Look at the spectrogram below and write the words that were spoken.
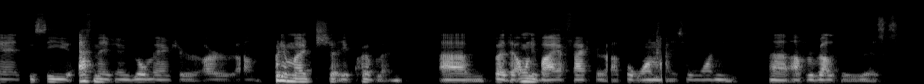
uh, to see F measure and rho measure are um, pretty much equivalent um, but only by a factor of one minus one uh, of relative risks.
